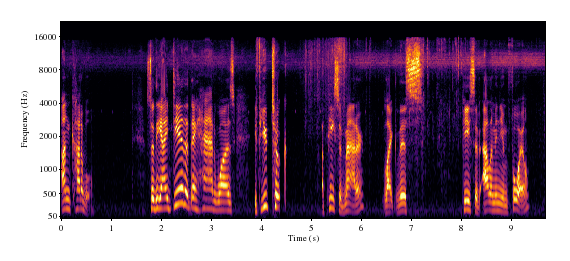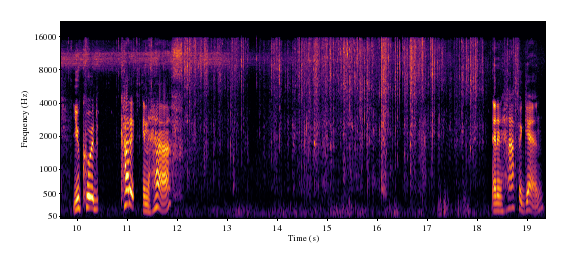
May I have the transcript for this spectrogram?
uncuttable. So the idea that they had was if you took a piece of matter, like this piece of aluminium foil, you could cut it in half and in half again,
